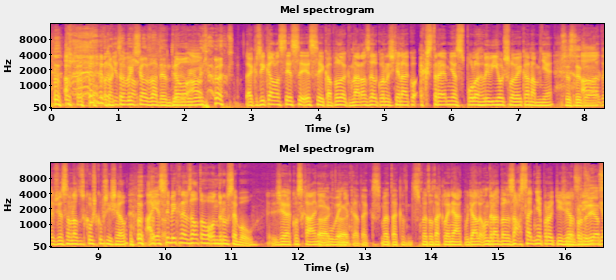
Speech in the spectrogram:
Tak to bych šel za den. ty, No a, tak říkal vlastně, jestli, jestli kapelu, jak narazil konečně na jako extrémně spolehlivého člověka na mě. Přesně a, tak. Takže jsem na tu zkoušku přišel. A jestli bych nevzal toho Ondru sebou, že jako schání Tak, bubeníka, tak. jsme, tak jsme to takhle nějak udělali. Ondra byl zásadně proti, že No, protože já jenom,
